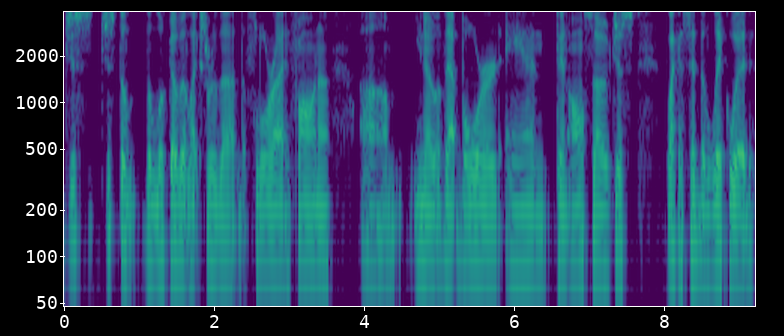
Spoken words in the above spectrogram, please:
just just the the look of it, like sort of the the flora and fauna, um, you know, of that board, and then also just like I said, the liquid.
